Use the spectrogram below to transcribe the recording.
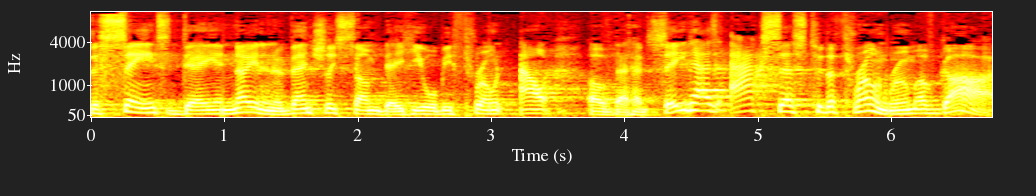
the saints day and night. And eventually, someday, he will be thrown out of that heaven. Satan has access to the throne room of God.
